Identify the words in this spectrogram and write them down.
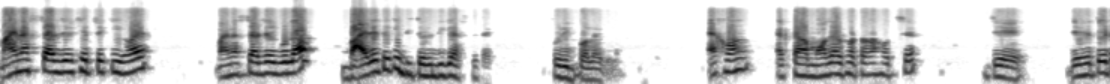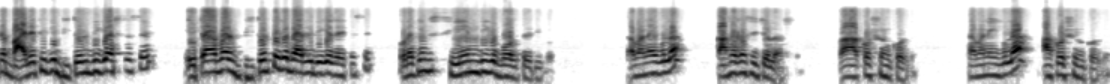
মাইনাস চার্জের ক্ষেত্রে কি হয়? মাইনাস চার্জেরগুলা বাইরে থেকে ভিতরের দিকে আসতে থাকে। তড়িৎ বলয়গুলো এখন একটা মজার ঘটনা হচ্ছে যে, যেহেতু এটা বাইরে থেকে ভিতরের দিকে আসতেছে, এটা আবার ভিতর থেকে বাইরের দিকে যাইতেছে, ওরা কিন্তু সেম দিকে বল তৈরি করবে তার মানে এগুলা কাছাকাছি চলে আসবে বা আকর্ষণ করবে। তার মানে এগুলা আকর্ষণ করবে।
